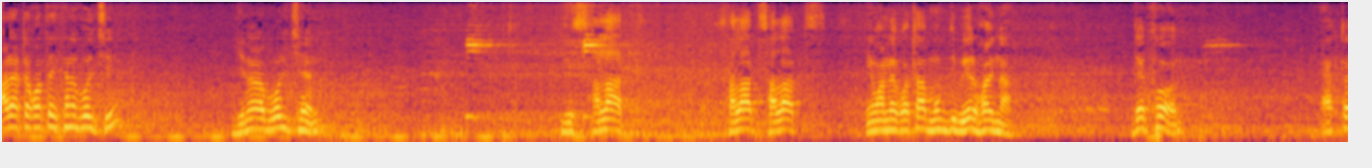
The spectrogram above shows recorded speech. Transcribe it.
আর একটা কথা এখানে বলছি, যেনারা বলছেন যে সালাদ সালাদ সালাদ, ইমানের কথা মুখ দিয়ে বের হয় না। দেখুন, একটা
